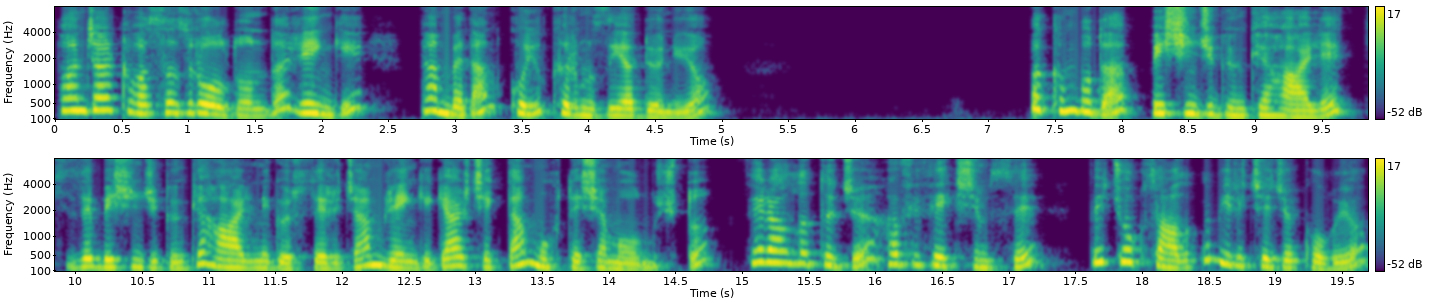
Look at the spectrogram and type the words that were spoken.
Pancar kıvası hazır olduğunda rengi pembeden koyu kırmızıya dönüyor. Bakın bu da 5. günkü hali. Size 5. günkü halini göstereceğim. Rengi gerçekten muhteşem olmuştu. Ferahlatıcı, hafif ekşimsi ve çok sağlıklı bir içecek oluyor.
